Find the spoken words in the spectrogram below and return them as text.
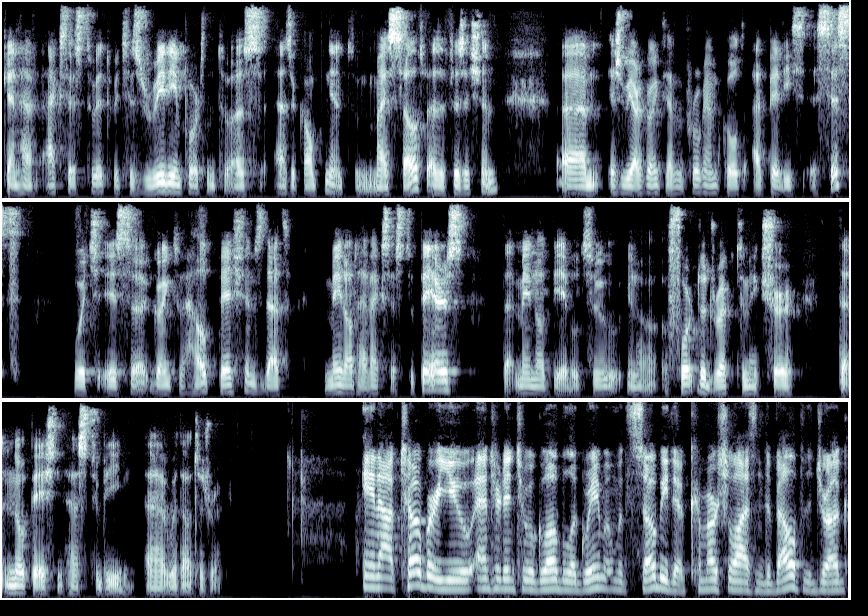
can have access to it, which is really important to us as a company and to myself as a physician, um, is we are going to have a program called Apellis Assist, which is uh, going to help patients that may not have access to payers, that may not be able to, you know, afford the drug to make sure that no patient has to be uh, without a drug. In October, you entered into a global agreement with Sobi to commercialize and develop the drug.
